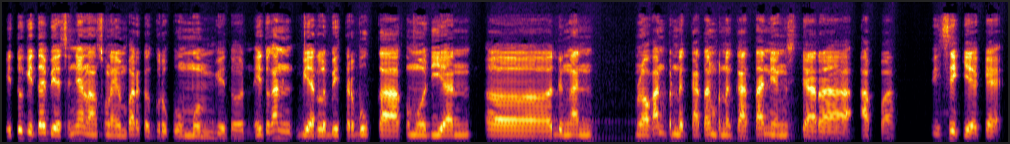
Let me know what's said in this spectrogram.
itu kita biasanya langsung lempar ke grup umum gitu. Itu kan biar lebih terbuka kemudian eh, dengan melakukan pendekatan-pendekatan yang secara apa fisik ya kayak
